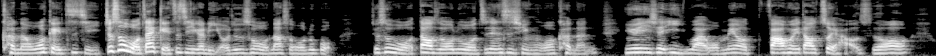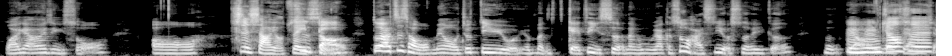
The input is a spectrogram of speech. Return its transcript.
可能我给自己，就是我在给自己一个理由，就是说我那时候如果，就是我到时候如果这件事情我可能因为一些意外我没有发挥到最好的时候，我还安慰自己说，哦，至少有最低，对啊，至少我没有就低于我原本给自己设的那个目标，可是我还是有设一个。目标就是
